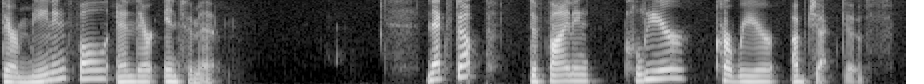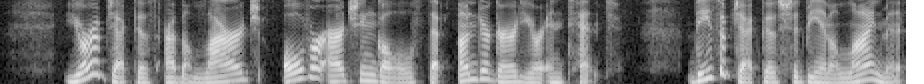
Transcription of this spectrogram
They're meaningful and they're intimate. Next up, defining clear career objectives. Your objectives are the large, overarching goals that undergird your intent. These objectives should be in alignment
